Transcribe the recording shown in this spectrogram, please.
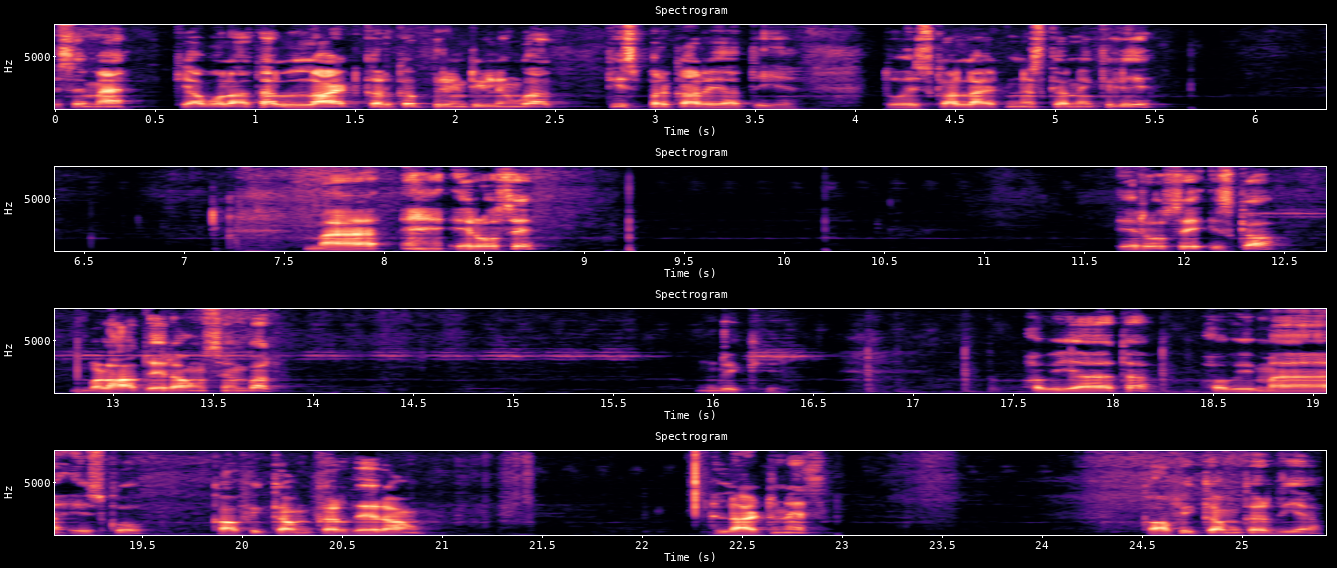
इसे मैं क्या बोला था? लाइट करके प्रिंट लूँगा, किस प्रकार आती है? तो इसका लाइटनेस करने के लिए मैं एरो से एरो से इसका बढ़ा दे रहा हूँ सिंबल देखिए, अभी आया था, अभी मैं इसको काफ़ी कम कर दे रहा हूँ। लाइटनेस काफ़ी कम कर दिया,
